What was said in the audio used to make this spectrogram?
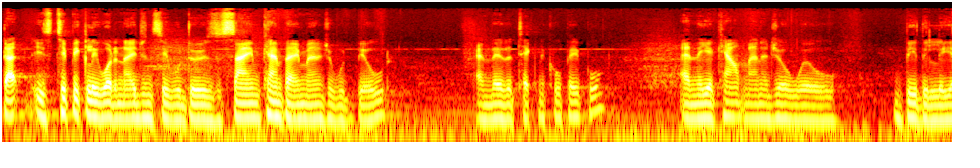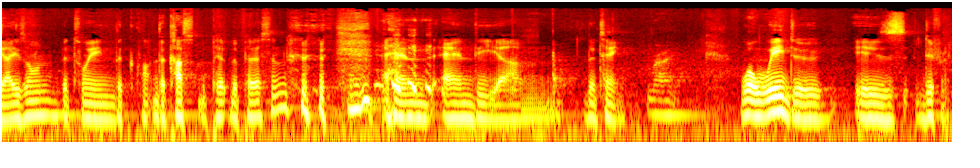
that is typically what an agency would do. Is the same campaign manager would build, and they're the technical people, and the account manager will be the liaison between the the, the person and and the um, the team. Right. What we do is different.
